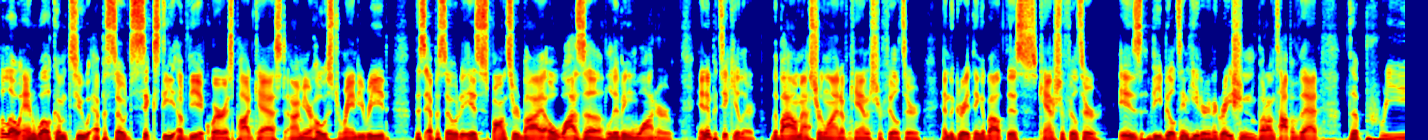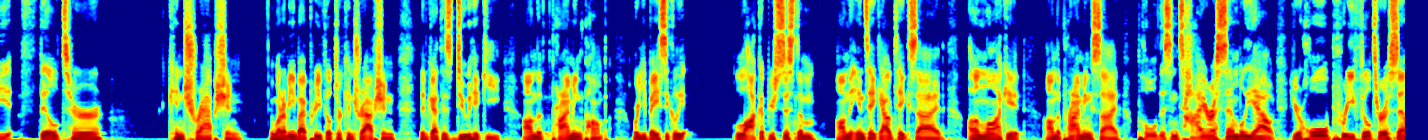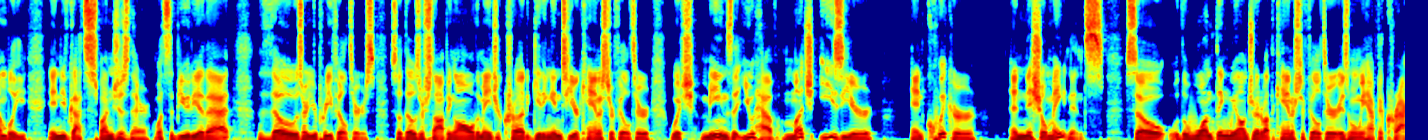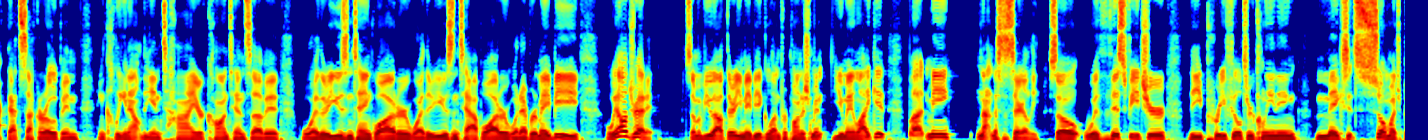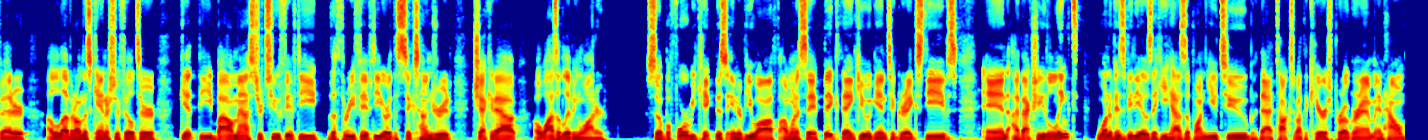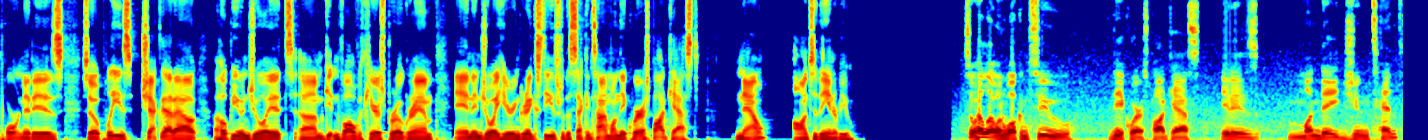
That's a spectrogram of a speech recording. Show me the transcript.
Hello and welcome to episode 60 of the Aquarist podcast. I'm your host, Randy Reed. This episode is sponsored by OASE Living Water, and in particular, the Biomaster line of canister filter. And the great thing about this canister filter is the built in heater integration, but on top of that, the pre filter contraption. And what I mean by pre filter contraption, they've got this doohickey on the priming pump where you basically lock up your system on the intake outtake side, unlock it on the priming side, pull this entire assembly out, your whole pre filter assembly, and you've got sponges there. What's the beauty of that? Those are your pre filters. So those are stopping all the major crud getting into your canister filter, which means that you have much easier and quicker initial maintenance. So the one thing we all dread about the canister filter is when we have to crack that sucker open and clean out the entire contents of it, whether you're using tank water, whether you're using tap water, whatever it may be, we all dread it. Some of you out there, you may be a glutton for punishment. You may like it, but me, not necessarily. So with this feature, the pre-filter cleaning makes it so much better. I love it on this canister filter. Get the Biomaster 250, the 350, or the 600. Check it out. OASE Living Water. So before we kick this interview off, I want to say a big thank you again to Greg Steeves. And I've actually linked one of his videos that he has up on YouTube that talks about the CARES program and how important it is. So please check that out. I hope you enjoy it. Um, get involved with CARES program and enjoy hearing Greg Steeves for the second time on the Aquarist podcast. Now, on to the interview. So hello and welcome to the Aquarist podcast. It is Monday, June 10th.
